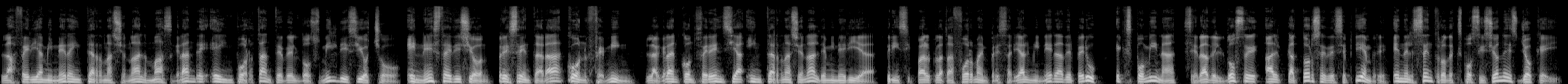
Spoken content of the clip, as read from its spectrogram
la feria minera internacional más grande e importante del 2018. En esta edición presentará Confemin, la gran conferencia internacional de minería, principal plataforma empresarial minera del Perú. Expo Mina será del 12 al 14 de septiembre en el Centro de Exposiciones Jockey.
